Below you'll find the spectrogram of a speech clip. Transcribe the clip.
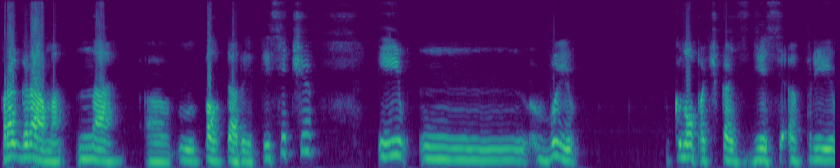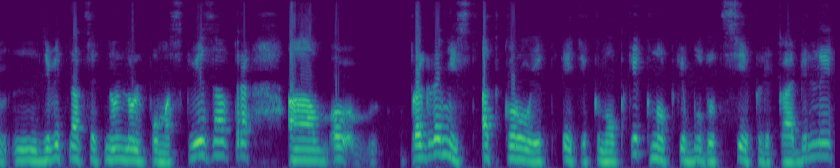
программа на э, полторы тысячи, и вы кнопочка здесь при 19.00 по Москве завтра. А, программист откроет эти кнопки, кнопки будут все кликабельные,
